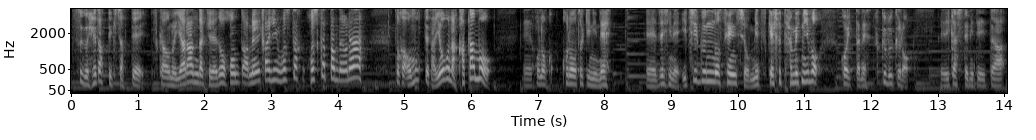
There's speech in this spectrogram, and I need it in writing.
すぐへたってきちゃって使うの嫌なんだけれど、本当はメーカー品欲した欲しかったんだよな、とか思ってたような方も、えー、この、この時にね、えー、ぜひね、一軍の選手を見つけるためにも、こういったね、福袋、え、生かしてみていた、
